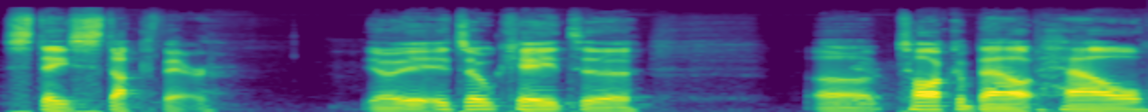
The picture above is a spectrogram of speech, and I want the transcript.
stay stuck there. You know, it, it's okay to uh, talk about how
